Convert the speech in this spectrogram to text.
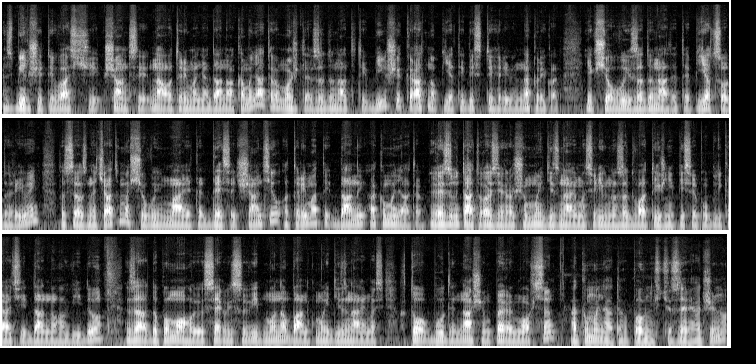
збільшити ваші шанси на отримання даного акумулятора, можете задонатити більше кратно 50 гривень. Наприклад, якщо ви задонатите 500 гривень, то це означатиме, що ви маєте 10 шансів отримати даний акумулятор. Результат розіграшу ми дізнаємось рівно за 2 тижні після публікації даного відео. За допомогою сервісу від Monobank ми дізнаємось, хто буде нашим переможцем. Акумулятор повністю заряджено,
